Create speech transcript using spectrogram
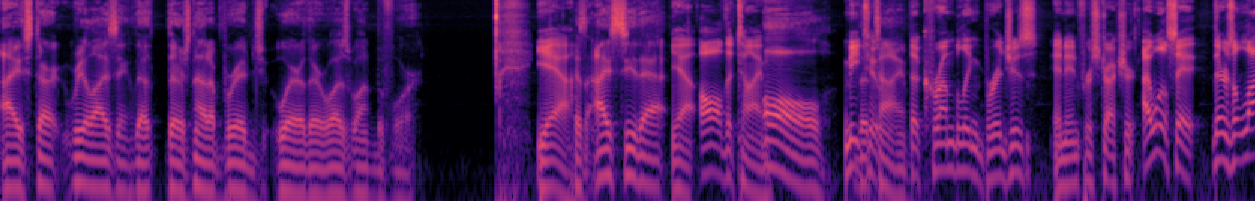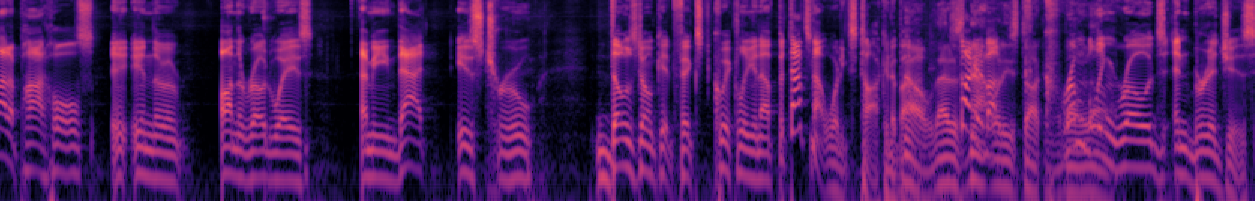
I start realizing that there's not a bridge where there was one before. Yeah. Because I see that Yeah, all the time. all Me the too. time. The crumbling bridges and infrastructure. I will say there's a lot of potholes in the on the roadways. I mean that is true. Those don't get fixed quickly enough, but that's not what he's talking about. No, that is He's not about what he's talking about Crumbling roads and bridges,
